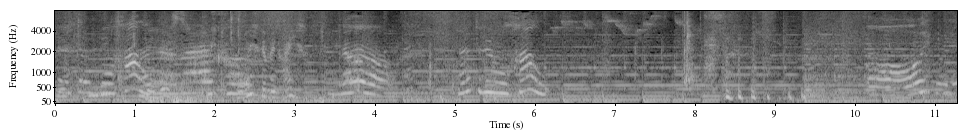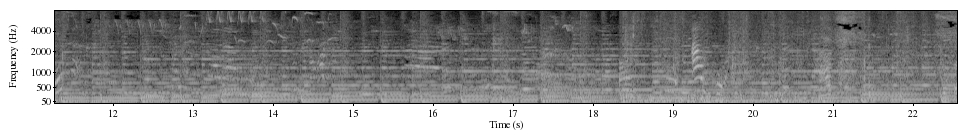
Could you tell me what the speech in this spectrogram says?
Mojado. Uy, que me caes. No, no estoy mojado. Ay, agua. Justo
